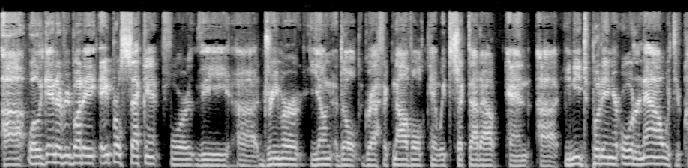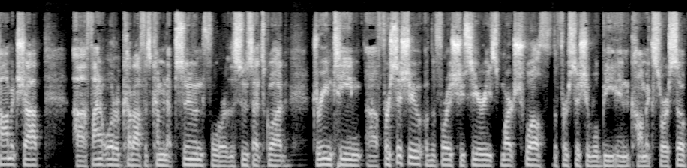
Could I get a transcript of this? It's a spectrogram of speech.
Uh, well, again, everybody, April 2nd for the uh, Dreamer young adult graphic novel. Can't wait to check that out. And uh, you need to put in your order now with your comic shop. Uh, final order cutoff is coming up soon for the Suicide Squad Dream Team uh, first issue of the four issue series. March 12th, the first issue will be in Comic Source. So,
